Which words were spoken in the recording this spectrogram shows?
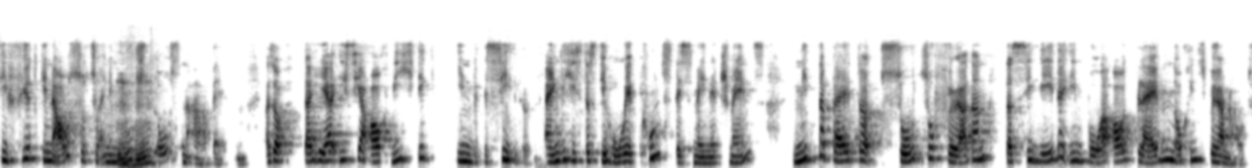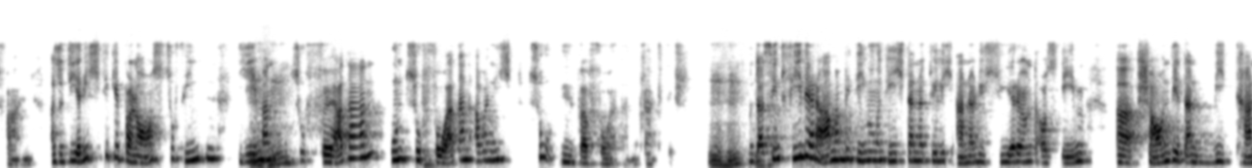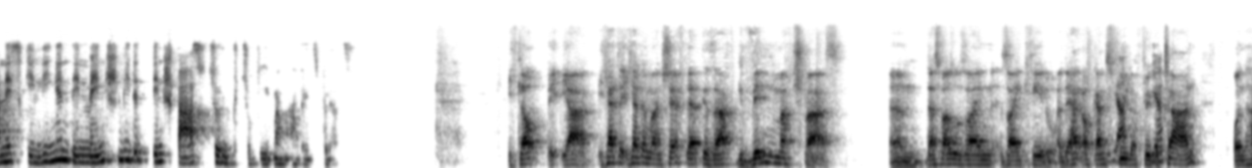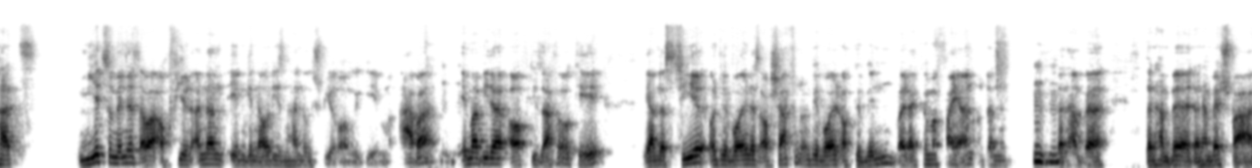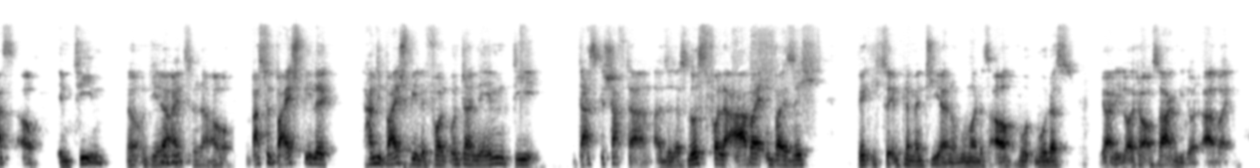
die führt genauso zu einem mhm. lustlosen Arbeiten. Also daher ist ja auch wichtig, in, eigentlich ist das die hohe Kunst des Managements, Mitarbeiter so zu fördern, dass sie weder im Bore-out bleiben noch ins Burnout fallen. Also die richtige Balance zu finden, jemanden mhm. zu fördern und zu fordern, aber nicht zu überfordern praktisch. Mhm. Und da sind viele Rahmenbedingungen, die ich dann natürlich analysiere und aus dem äh, schauen wir dann, wie kann es gelingen, den Menschen wieder den Spaß zurückzugeben am Arbeitsplatz. Ich glaube, ja, ich hatte, ich hatte mal einen Chef, der hat gesagt, Gewinnen macht Spaß. Ähm, das war so sein, sein Credo. Also er hat auch ganz ja, viel dafür ja. getan und hat mir zumindest, aber auch vielen anderen eben genau diesen Handlungsspielraum gegeben. Aber mhm. immer wieder auch die Sache, okay, wir haben das Ziel und wir wollen das auch schaffen und wir wollen auch gewinnen, weil dann können wir feiern und dann, mhm. dann haben wir, dann haben wir, dann haben wir Spaß auch im Team ne, und jeder mhm. Einzelne auch. Was für Beispiele haben Sie Beispiele von Unternehmen, die das geschafft haben? Also das lustvolle Arbeiten bei sich wirklich zu implementieren und wo man das auch, wo, wo das ja die Leute auch sagen, die dort arbeiten.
